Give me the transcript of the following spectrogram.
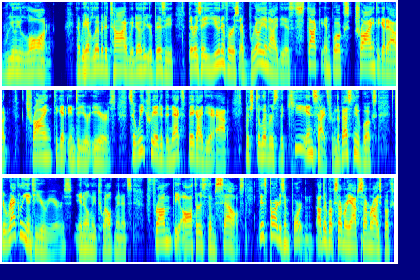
really long. And we have limited time. We know that you're busy. There is a universe of brilliant ideas stuck in books trying to get out trying to get into your ears. So we created the Next Big Idea app, which delivers the key insights from the best new books directly into your ears in only 12 minutes from the authors themselves. This part is important. Other book summary apps summarize books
